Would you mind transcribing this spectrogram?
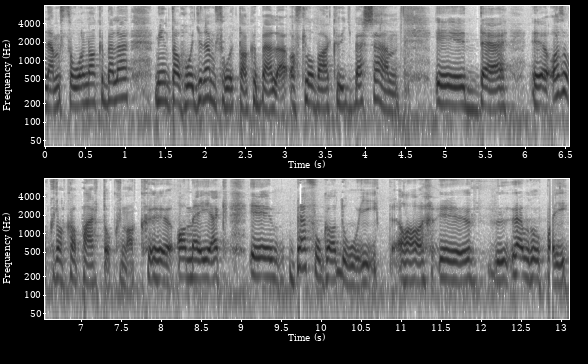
nem szólnak bele, mint ahogy nem szóltak bele a szlovák ügybe sem, de azoknak a pártoknak, amelyek befogadói az európai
